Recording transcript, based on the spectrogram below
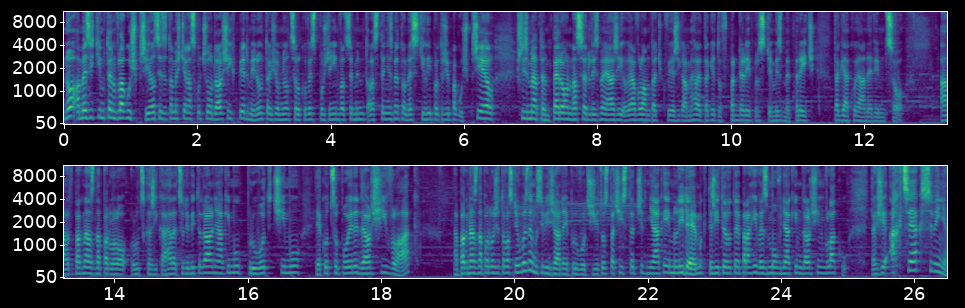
No a mezi tím ten vlak už přijel, si tam ještě naskočilo dalších 5 minut, takže on měl celkově spoždění 20 minut, ale stejně jsme to nestihli, protože pak už přijel, šli jsme na ten peron, nasedli jsme, já, ří, já volám tačkovi, říkám, hele, tak je to v prdeli, prostě my jsme pryč, tak jako já nevím co. A pak nás napadlo, Lucka říká, hele, co kdyby to dal nějakému průvodčímu, jako co pojede další vlak, a pak nás napadlo, že to vlastně vůbec nemusí být žádný průvodčí, že to stačí strčit nějakým lidem, kteří to do té Prahy vezmou v nějakým dalším vlaku. Takže akce jak svině,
